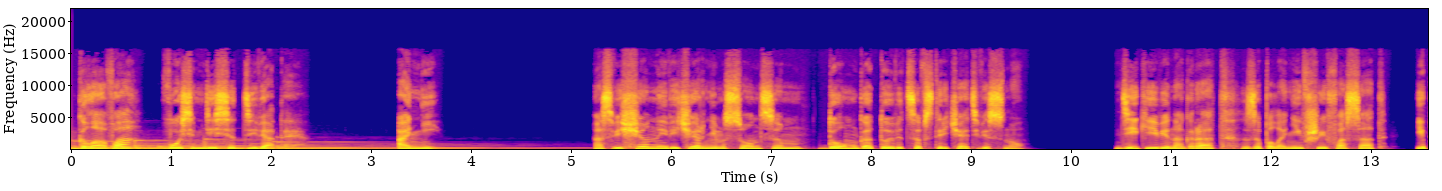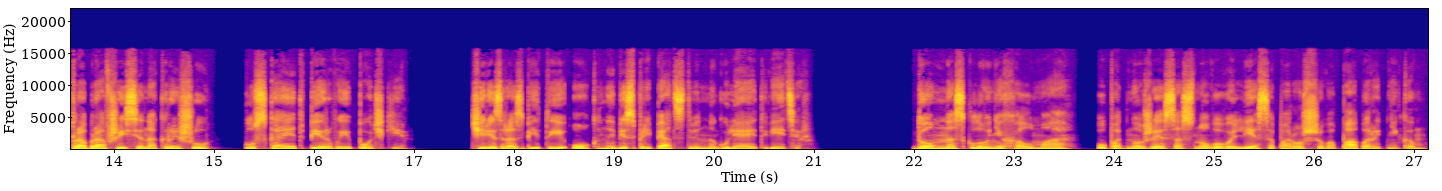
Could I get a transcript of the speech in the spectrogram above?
Глава 89. Они. Освещенный вечерним солнцем, дом готовится встречать весну. Дикий виноград, заполонивший фасад и пробравшийся на крышу, пускает первые почки. Через разбитые окна беспрепятственно гуляет ветер. Дом на склоне холма, у подножия соснового леса, поросшего папоротником,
